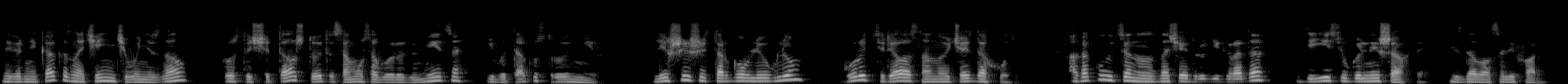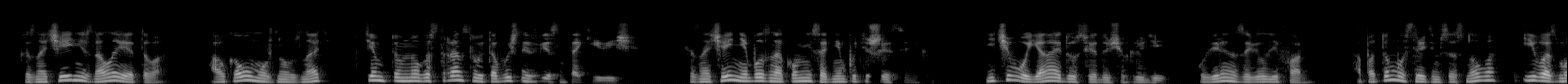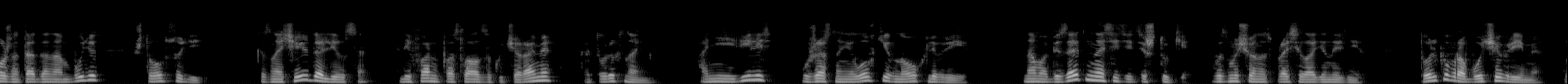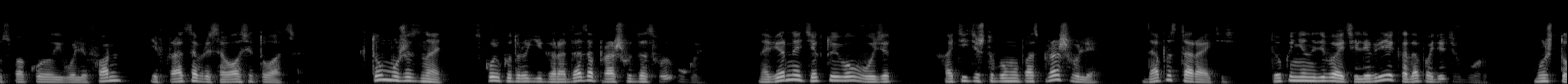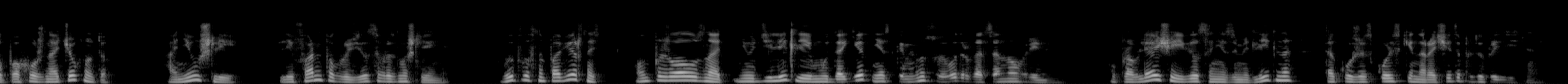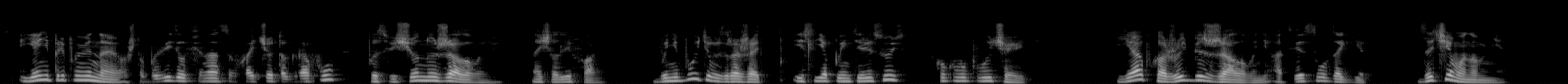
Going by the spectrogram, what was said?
Наверняка казначей ничего не знал, просто считал, что это само собой разумеется, ибо так устроен мир. Лишившись торговли углем, город терял основную часть доходов. А какую цену назначают другие города, где есть угольные шахты? Не сдавался Лифарн. Казначей не знал и этого. А у кого можно узнать? Тем, кто много странствует, обычно известны такие вещи. Казначей не был знаком ни с одним путешественником. «Ничего, я найду следующих людей», – уверенно заявил Лефарн. «А потом мы встретимся снова, и, возможно, тогда нам будет, что обсудить». Казначей удалился. Лефарн послал за кучерами, которых нанял. Они явились, ужасно неловкие в новых ливреях. «Нам обязательно носить эти штуки?» – возмущенно спросил один из них. «Только в рабочее время», – успокоил его Лефарн и вкратце обрисовал ситуацию. Кто может знать, сколько другие города запрашивают за свой уголь? Наверное, те, кто его возит. Хотите, чтобы мы поспрашивали? Да, постарайтесь. Только не надевайте ливрея, когда пойдете в город. Мы что, похожи на чокнутых? Они ушли. Лифарн погрузился в размышления. Выплыв на поверхность, он пожелал узнать, не уделит ли ему Дагет несколько минут своего драгоценного времени. Управляющий явился незамедлительно, такой же скользкий и нарочито предупредительный. Я не припоминаю, чтобы видел в финансовых отчетах графу, посвященную жалованию, начал Лифан. Вы не будете возражать, если я поинтересуюсь, сколько вы получаете? Я обхожусь без жалования, ответствовал Дагет. Зачем оно мне?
